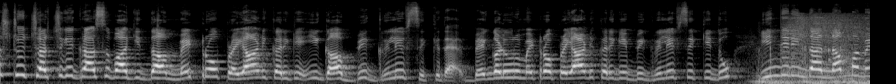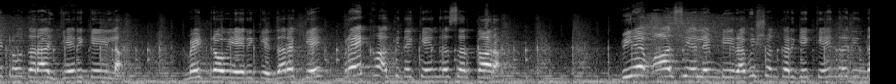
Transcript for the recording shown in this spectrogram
ಸಾಕಷ್ಟು ಚರ್ಚೆಗೆ ಗ್ರಾಸವಾಗಿದ್ದ ಮೆಟ್ರೋ ಪ್ರಯಾಣಿಕರಿಗೆ ಈಗ ಬಿಗ್ ರಿಲೀಫ್ ಸಿಕ್ಕಿದೆ. ಬೆಂಗಳೂರು ಮೆಟ್ರೋ ಪ್ರಯಾಣಿಕರಿಗೆ ಬಿಗ್ ರಿಲೀಫ್ ಸಿಕ್ಕಿದ್ದು ಇಂದಿನಿಂದ ನಮ್ಮ ಮೆಟ್ರೋ ದರ ಏರಿಕೆ ಇಲ್ಲ. ಮೆಟ್ರೋ ಏರಿಕೆ ದರಕ್ಕೆ ಬ್ರೇಕ್ ಹಾಕಿದೆ ಕೇಂದ್ರ ಸರ್ಕಾರ. ಬಿಎಂಆರ್ಸಿಎಲ್ ಎಂಡಿ ರವಿಶಂಕರ್ಗೆ ಕೇಂದ್ರದಿಂದ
